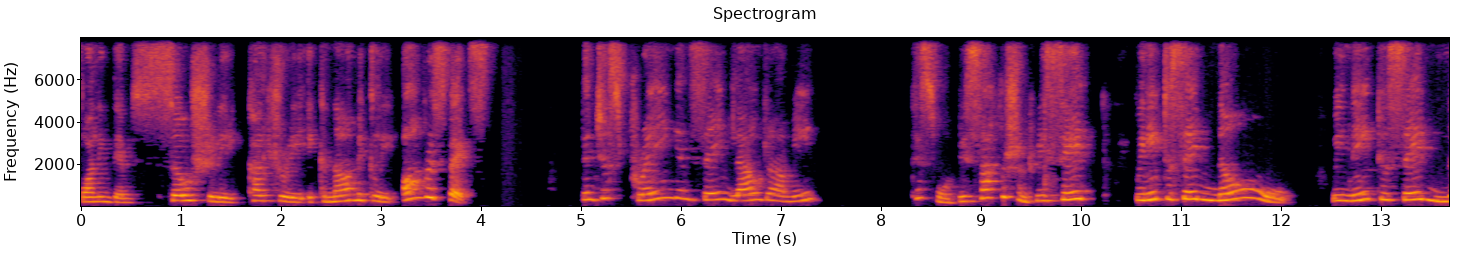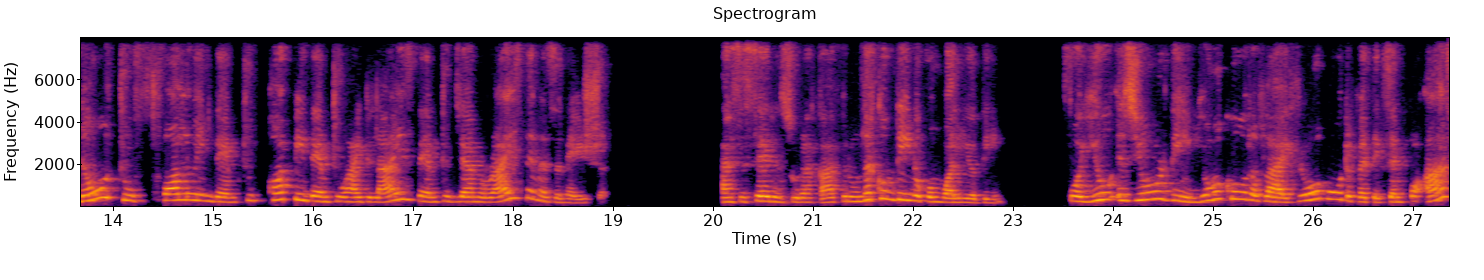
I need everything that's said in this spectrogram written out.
following them socially, culturally, economically, all respects, then just praying and saying loud Ameen, this won't be sufficient. We say, we need to say no. We need to say no to following them, to copy them, to idolize them, to glamorize them as a nation. As I said in Surah Kafirun, lakum dinukum waliyadin. For you is your deen, your code of life, your mode of ethics. And for us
